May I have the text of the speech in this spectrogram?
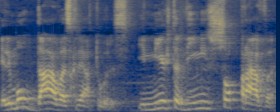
Ele moldava as criaturas. E Mirta vinha e soprava.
